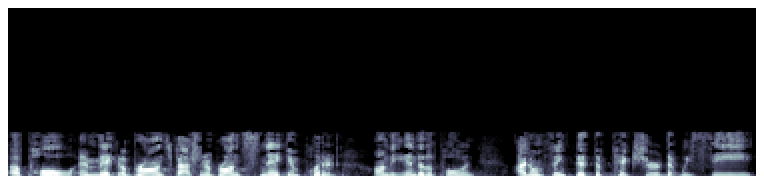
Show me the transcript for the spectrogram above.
a pole and make a bronze, fashion a bronze snake and put it on the end of the pole. And I don't think that the picture that we see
